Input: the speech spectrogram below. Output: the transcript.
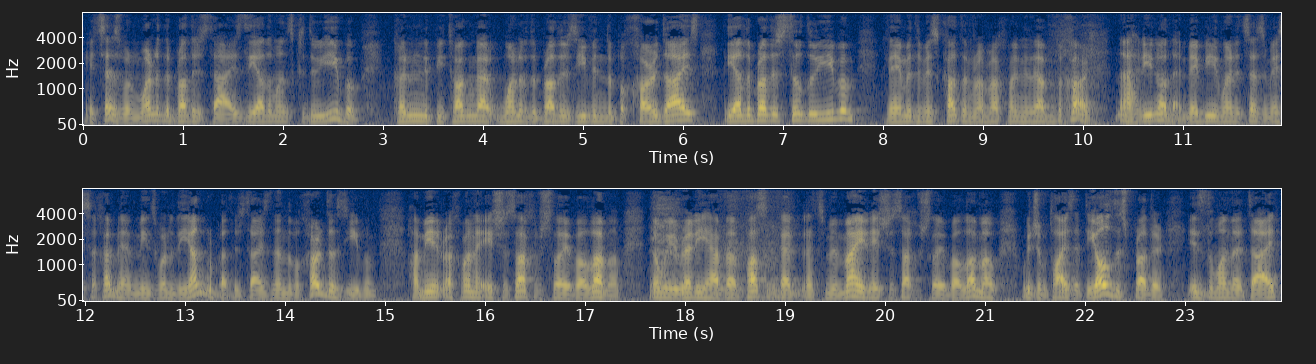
It says when one of the brothers dies, the other ones could do yibum. Couldn't it be talking about one of the brothers, even the bechar dies, the other brothers still do yibum? Of the miskatan v'amrachman liyavim bechar. Now, how do you know that? Maybe when it says umeis echad mehem means one of the younger brothers dies, and then the bechar does yibum. Hamiyat rachmana eshasachav shloy ba'alamo. No, we already have a pasuk that, that's mimayit eshasachav shloy ba'alamo, which implies that the oldest brother is the one that died.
